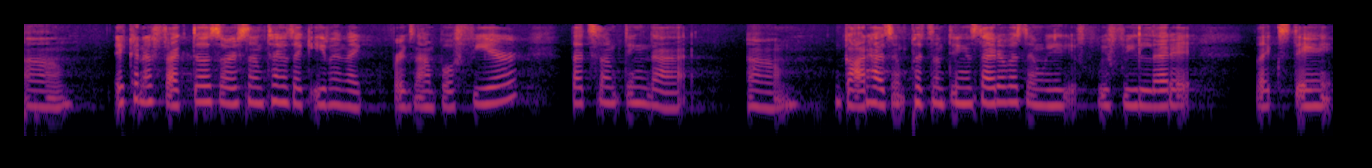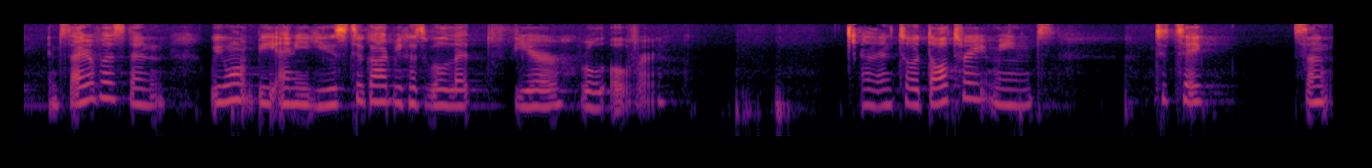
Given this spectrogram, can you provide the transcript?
um, it can affect us. Or sometimes like even like for example fear, that's something that um, God hasn't put something inside of us, and we if, if we let it like stay inside of us, then we won't be any use to God because we'll let fear rule over. And then to adulterate means to take some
